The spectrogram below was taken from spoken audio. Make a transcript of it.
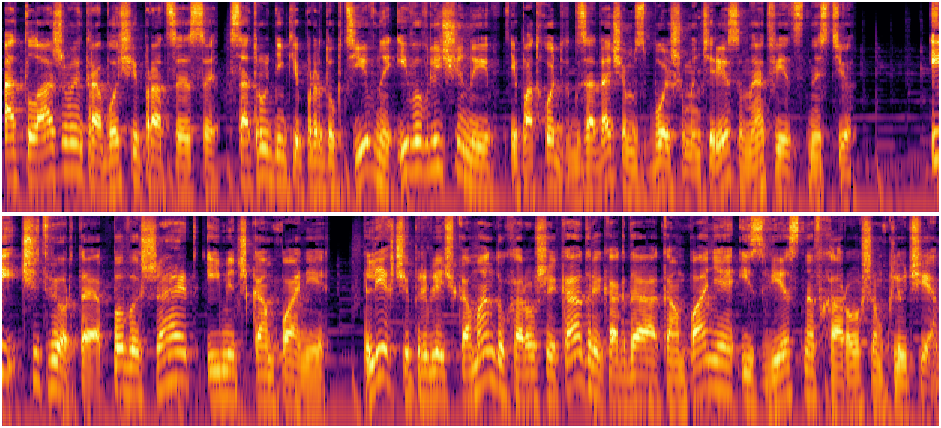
Отлаживает рабочие процессы. Сотрудники продуктивны и вовлечены и подходят к задачам с большим интересом и ответственностью. И четвертое. Повышает имидж компании. Легче привлечь в команду хорошие кадры, когда компания известна в хорошем ключе.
